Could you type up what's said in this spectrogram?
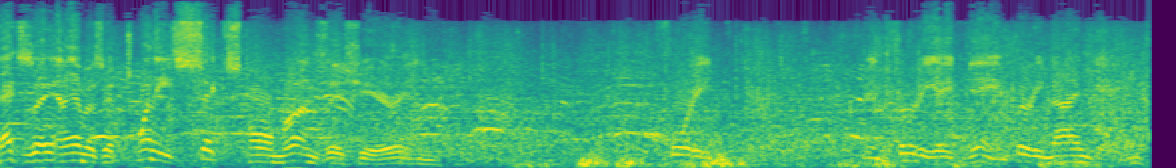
Texas A&M is at 26 home runs this year in 40 in 38 games, 39 games.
